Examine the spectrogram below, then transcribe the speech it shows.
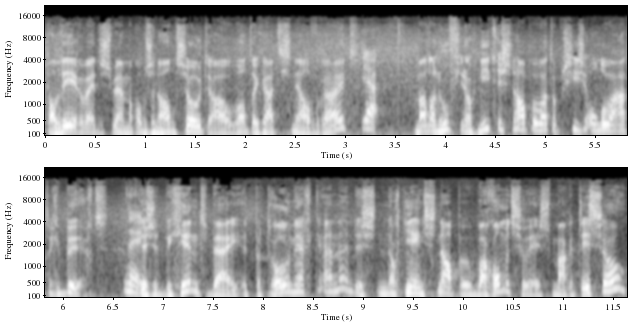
Dan leren wij de zwemmer om zijn hand zo te houden... want dan gaat hij snel vooruit. Ja. Maar dan hoef je nog niet te snappen wat er precies onder water gebeurt. Dus het begint bij het patroon herkennen. Dus nog niet eens snappen waarom het zo is, maar het is zo.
